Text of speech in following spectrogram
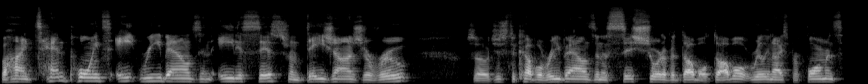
behind 10 points, 8 rebounds, and 8 assists from DeJon Jarreau. So just a couple rebounds and assists short of a double double. Really nice performance.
